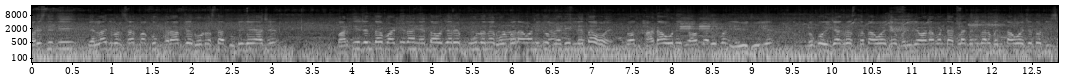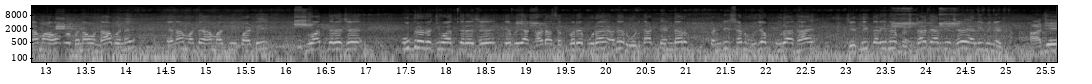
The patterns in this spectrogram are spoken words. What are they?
પરિસ્થિતિ પહેલાં જ વરસાદમાં ખૂબ ખરાબ છે, રોડ રસ્તા તૂટી ગયા છે. ભારતીય જનતા પાર્ટીના નેતાઓ જ્યારે પુલ અને રોડ બનાવવાની જો ક્રેડિટ લેતા હોય, તો આ ખાડાઓની જવાબદારી પણ લેવી જોઈએ. લોકો ઇજાગ્રસ્ત થતા હોય છે, મરી જવાના પણ દાખલા ઘણીવાર બનતા હોય છે, તો ડીસામાં આવા કોઈ બનાવો ના બને. એના માટે આમ આદમી પાર્ટી રજૂઆત કરે છે, ઉગ્ર રજૂઆત કરે છે કે ભાઈ આ ખાડા સત્વરે પૂરાય અને રોડના ટેન્ડર કન્ડિશન મુજબ પૂરા થાય, જેથી કરીને ભ્રષ્ટાચાર જે છે એલિમિનેટ આજે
